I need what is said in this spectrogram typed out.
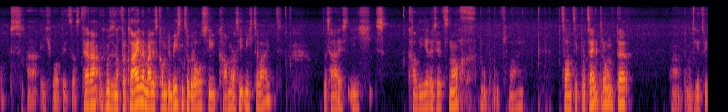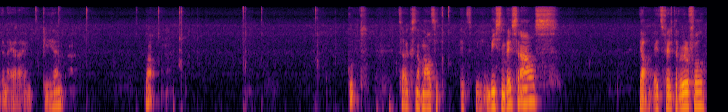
Ups, ah, ich wollte jetzt das Terra, ich muss es noch verkleinern, weil es kommt ein bisschen zu groß, die Kamera sieht nicht so weit. Das heißt, ich skaliere es jetzt noch, 20 Prozent runter. Und da muss ich jetzt wieder näher reingehen. So. Gut, ich zeige es nochmal, sieht jetzt ein bisschen besser aus. Ja, jetzt fällt der Würfel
